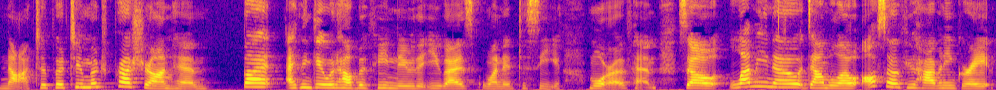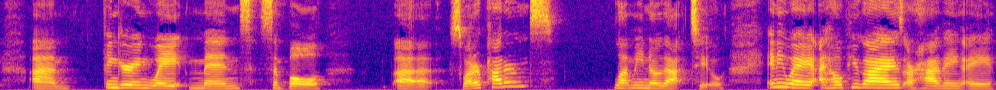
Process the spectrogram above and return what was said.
not to put too much pressure on him, but I think it would help if he knew that you guys wanted to see more of him. So, let me know down below. Also, if you have any great um, fingering weight men's simple uh, sweater patterns, let me know that too. Anyway, I hope you guys are having a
